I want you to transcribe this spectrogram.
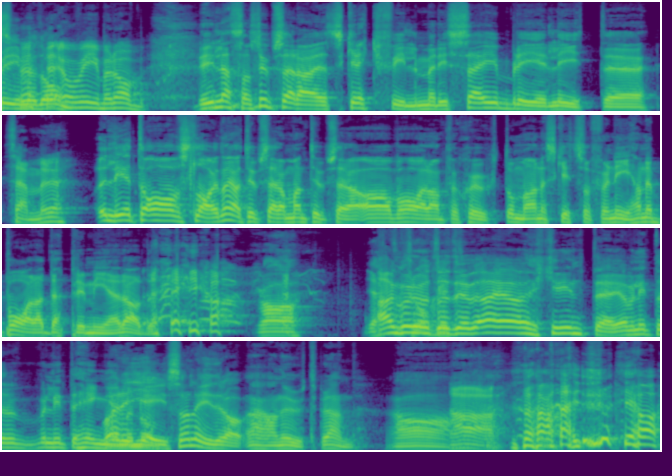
vi med dem. och vi med dem. Det är nästan typ såhär, skräckfilmer i sig blir lite, Sämre. lite avslagna. Ja, typ såhär, om man typ såhär, ah, vad har han för sjukdom? Han är schizofreni, han är bara deprimerad. ja. Ja, Han går ut och typ, nej jag orkar inte, jag vill inte, vill inte hänga Vad är med det någon. Jason lider av? Nej, han är utbränd. Ja. Ah. ja,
